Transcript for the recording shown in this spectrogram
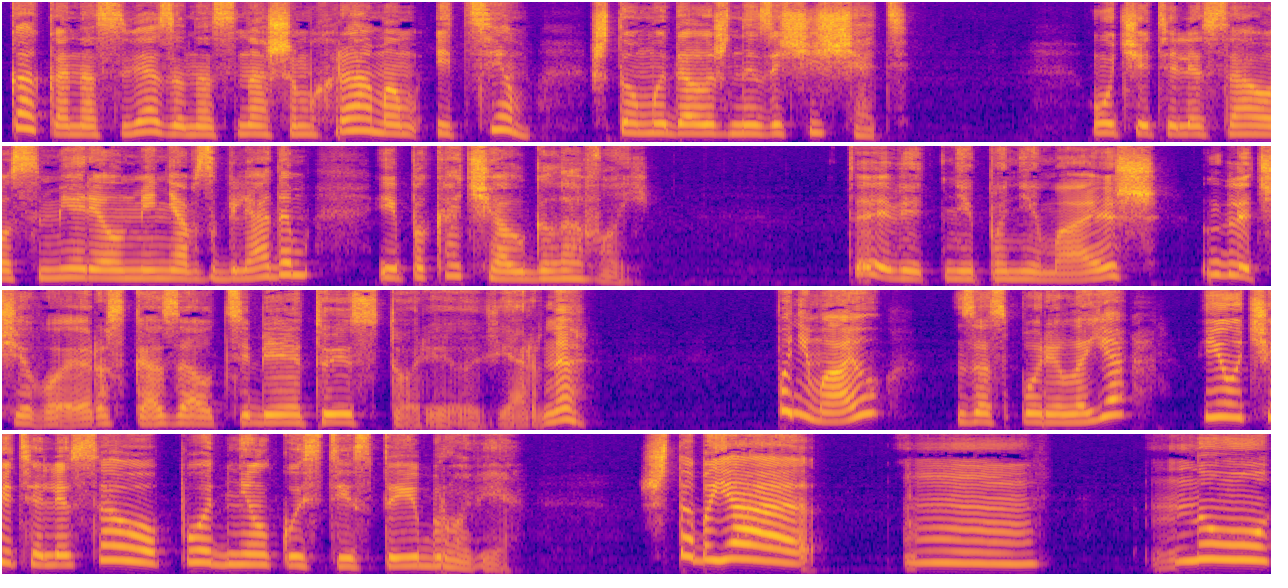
как она связана с нашим храмом и тем, что мы должны защищать. Учитель Сао смерил меня взглядом и покачал головой. «Ты ведь не понимаешь, для чего я рассказал тебе эту историю, верно?» «Понимаю», — заспорила я, и учитель Сао поднял кустистые брови. «Чтобы я... М -м, «Ну...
